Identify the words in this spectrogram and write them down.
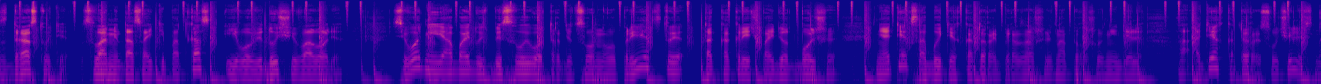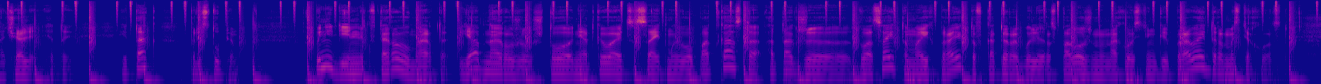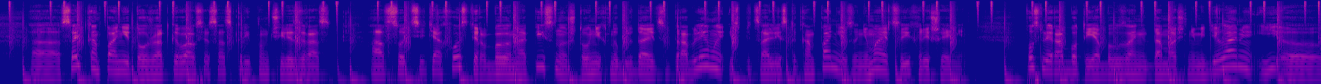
Здравствуйте, с вами DAS IT подкаст и его ведущий Володя. Сегодня я обойдусь без своего традиционного приветствия, так как речь пойдет больше не о тех событиях, которые произошли на прошлой неделе, а о тех, которые случились в начале этой. Итак, приступим. В понедельник, 2 марта, я обнаружил, что не открывается сайт моего подкаста, а также два сайта моих проектов, которые были расположены на хостинге провайдера MasterHost. А, сайт компании тоже открывался со скрипом через раз, а в соцсетях хостера было написано, что у них наблюдаются проблемы и специалисты компании занимаются их решением. После работы я был занят домашними делами и э,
